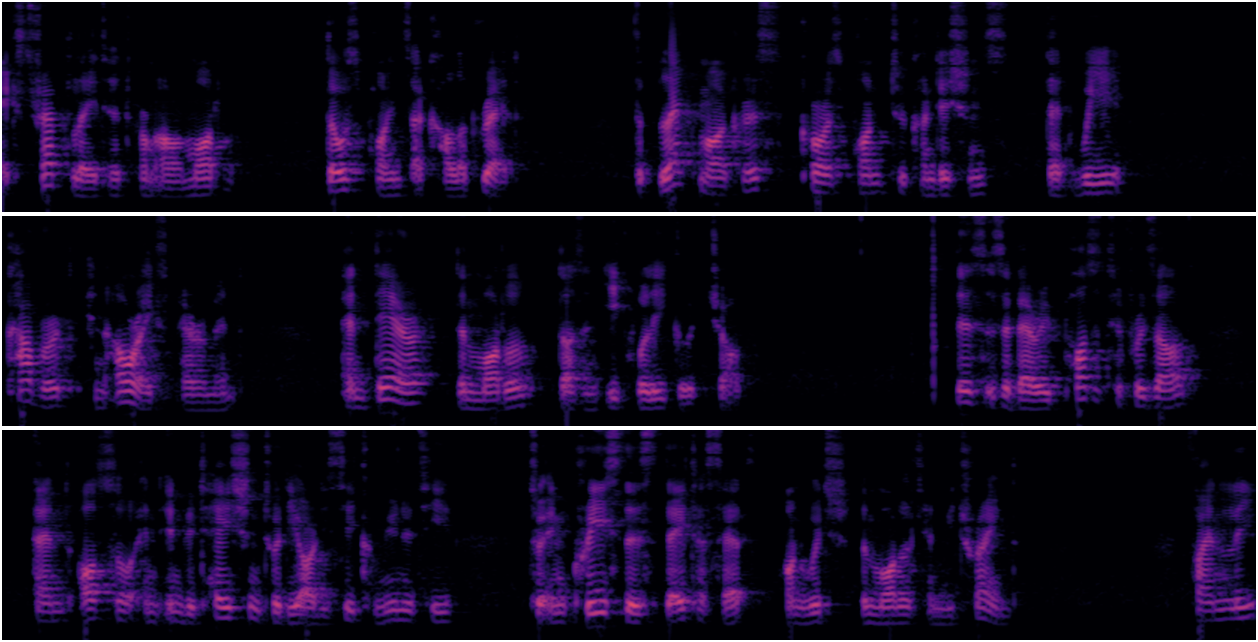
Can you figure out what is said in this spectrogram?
extrapolated from our model. Those points are colored red. The black markers correspond to conditions that we covered in our experiment, and there the model does an equally good job. This is a very positive result and also an invitation to the RDC community to increase this dataset on which the model can be trained. Finally,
